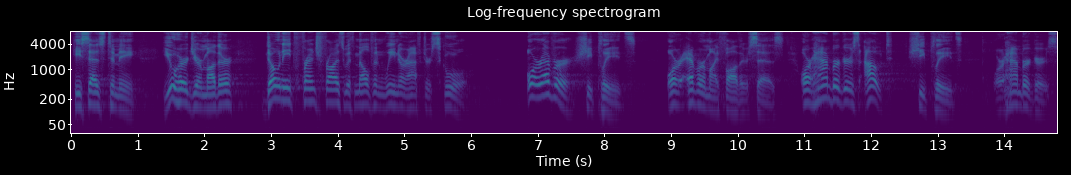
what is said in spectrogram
He says to me, you heard your mother. Don't eat french fries with Melvin Weiner after school. Or ever, she pleads. Or ever, my father says. Or hamburgers out, she pleads. Or hamburgers,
